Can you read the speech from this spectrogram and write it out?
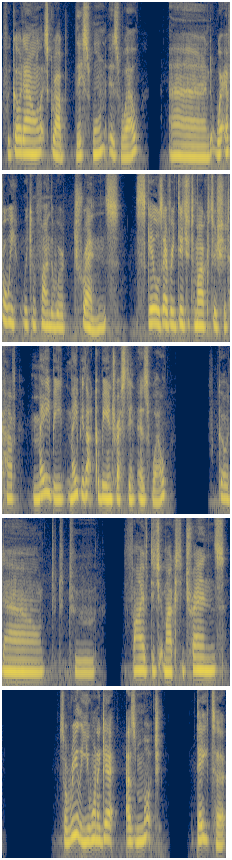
If we go down, let's grab this one as well. And wherever we, we can find the word trends, skills every digital marketer should have maybe maybe that could be interesting as well. Go down to five digit marketing trends. So really you want to get as much data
